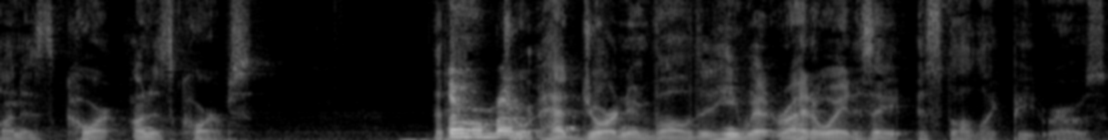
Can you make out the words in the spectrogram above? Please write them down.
on his cor- on his corpse that had, remember. had Jordan involved, and he went right away to say it's not like Pete Rose.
